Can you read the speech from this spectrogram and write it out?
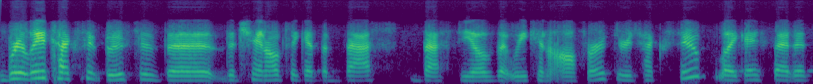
really TechSoup Boost is the, the channel to get the best, best deals that we can offer through TechSoup. Like I said, it's,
